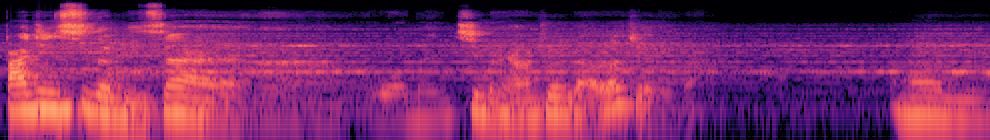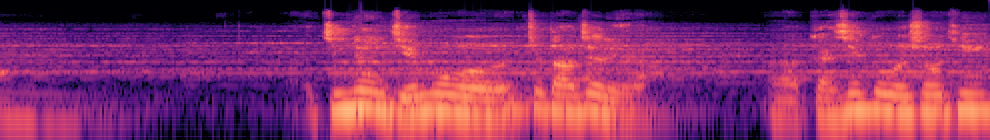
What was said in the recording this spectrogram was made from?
八进四的比赛，呃，我们基本上就聊到这里吧。嗯，今天的节目就到这里了，呃，感谢各位收听，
